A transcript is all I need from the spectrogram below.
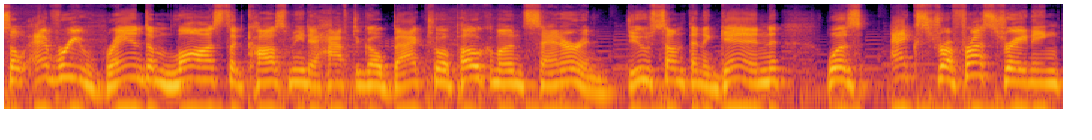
So every random loss that caused me to have to go back to a Pokemon Center and do something again was extra frustrating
